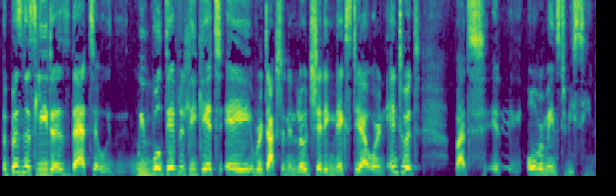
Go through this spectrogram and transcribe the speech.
the business leaders that we will definitely get a reduction in load shedding next year or an end to it, but it, it all remains to be seen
